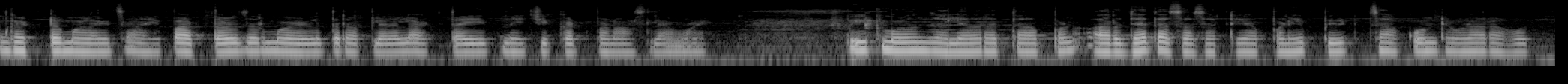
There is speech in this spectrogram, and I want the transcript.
घट्ट मळायचं आहे. पातळ जर मळलं तर आपल्याला लाटता येत नाही चिकटपणा असल्यामुळे. पीठ मळून झाल्यावर आता आपण अर्ध्या तासासाठी आपण हे पीठ झाकून ठेवणार आहोत.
